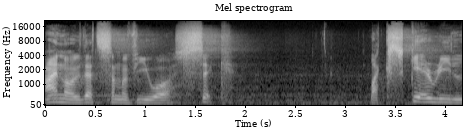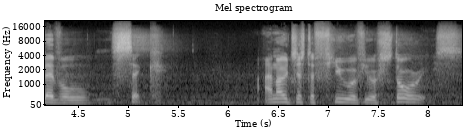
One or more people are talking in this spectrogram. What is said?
I know that some of you are sick, like scary level sick. I know just a few of your stories.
